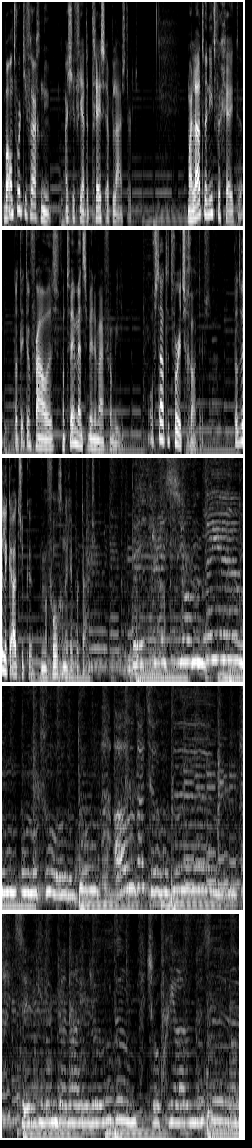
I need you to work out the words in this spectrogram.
Beantwoord die vraag nu als je via de Trace-app luistert. Maar laten we niet vergeten dat dit een verhaal is van twee mensen binnen mijn familie. Of staat het voor iets groters? Dat wil ik uitzoeken in mijn volgende reportage. Depresyondayım, unutuldum, aldatıldım Sevgilimden ayrıldım, çok yalnızım.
